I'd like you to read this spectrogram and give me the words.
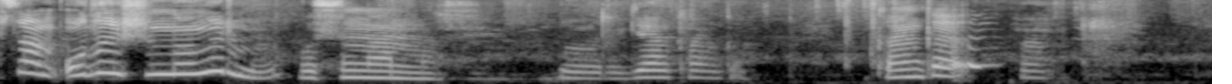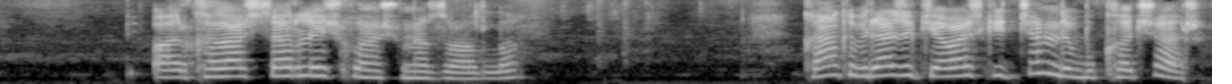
Sen o da ışınlanır mı? Boşunlanmaz. Doğru gel kanka. Kanka Ha. Arkadaşlarla hiç konuşmuyoruz valla. Kanka birazcık yavaş gideceğim de bu kaçar.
